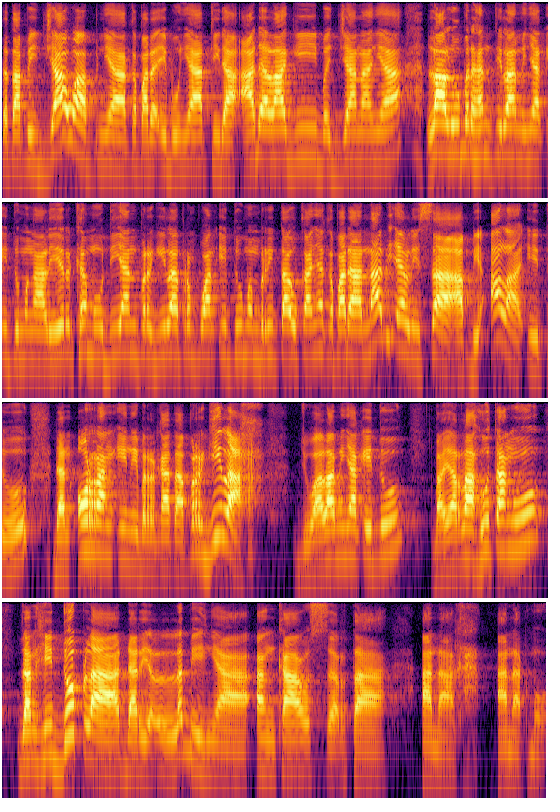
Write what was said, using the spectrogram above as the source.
Tetapi jawabnya kepada ibunya, tidak ada lagi bejananya. Lalu berhentilah minyak itu mengalir, kemudian pergilah perempuan itu memberitahukannya kepada Nabi Elisa, abdi Allah itu. Dan orang ini berkata, pergilah, jualah minyak itu, bayarlah hutangmu, dan hiduplah dari lebihnya engkau serta anak-anakmu.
